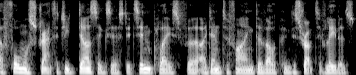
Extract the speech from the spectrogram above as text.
a formal strategy does exist. It's in place for identifying, developing disruptive leaders,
